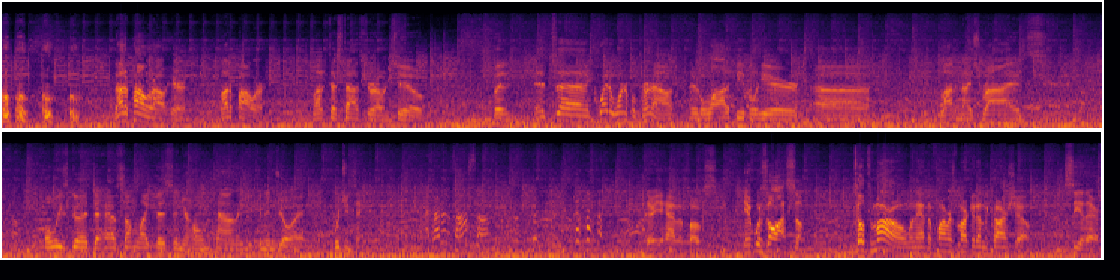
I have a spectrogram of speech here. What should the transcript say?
Oh, oh, oh, oh. A lot of power out here. A lot of power. A lot of testosterone too. But it's uh, quite a wonderful turnout. There's a lot of people here. Uh, a lot of nice rides. Always good to have something like this in your hometown that you can enjoy. What'd you think? I thought it was awesome. There you have it, folks. It was awesome. Till tomorrow when they have the farmer's market and the car show. See you there.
